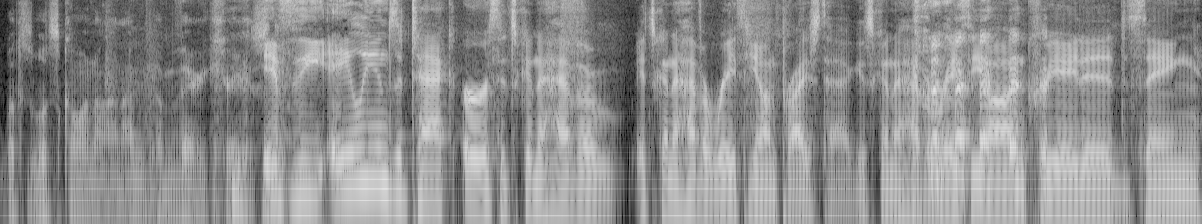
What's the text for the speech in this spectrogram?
What's what's going on? I'm I'm very curious. If the aliens attack Earth, it's gonna have a it's gonna have a Raytheon price tag. It's gonna have a Raytheon created thing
